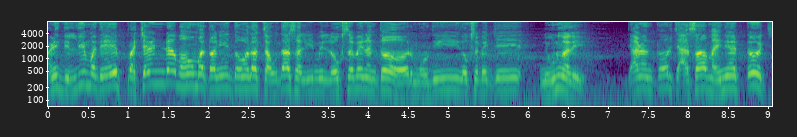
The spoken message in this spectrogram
आणि दिल्लीमध्ये प्रचंड बहुमताने दोन हजार चौदा साली मी लोकसभेनंतर मोदी लोकसभेचे निवडून आले त्यानंतर चार सहा महिन्यातच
